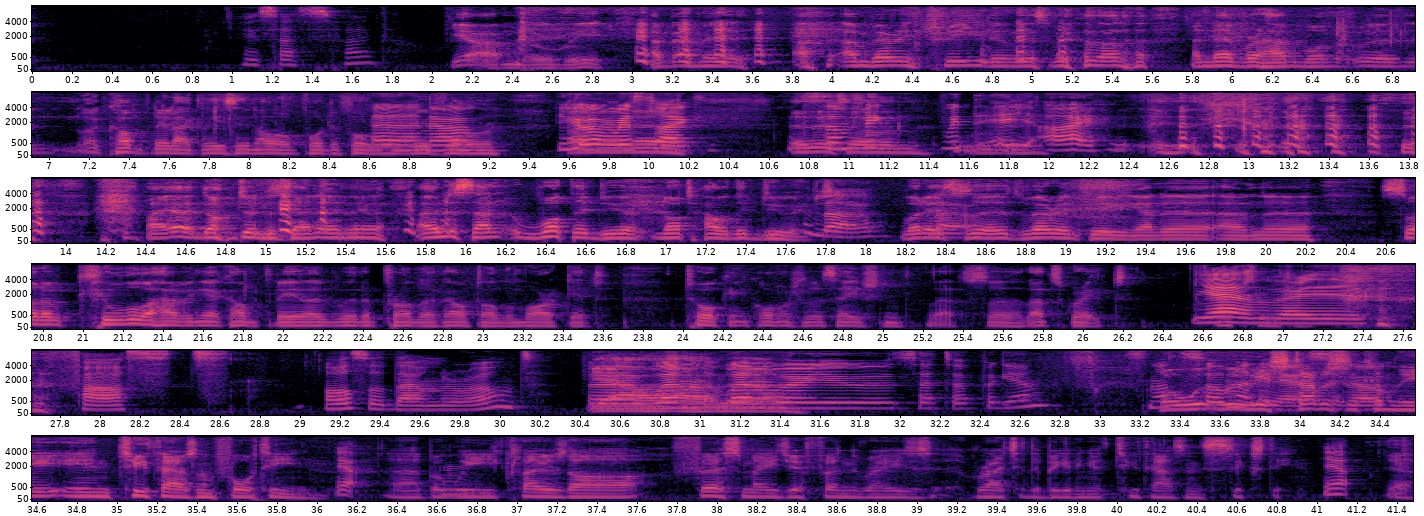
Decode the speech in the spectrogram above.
You satisfied? Yeah, I'm very. I, I mean, I, I'm very intrigued in this because I, I never had one uh, a company like this in our portfolio Uh, no. before. You I mean, always uh, like It is something with AI. I don't understand any. I understand what they do, not how they do it. No, But it's no. uh, it's very intriguing and uh, and uh, sort of cool having a company that with a product out on the market, talking commercialization. That's uh, that's great. yeah, and very fast. Also down the road. Uh, Yeah, when and, when uh, were you set up again? It's not Well, we, so we many established years the company in 2014. Yeah. Uh, but Mm. we closed our first major fundraise right at the beginning of 2016. Yeah. Yeah.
